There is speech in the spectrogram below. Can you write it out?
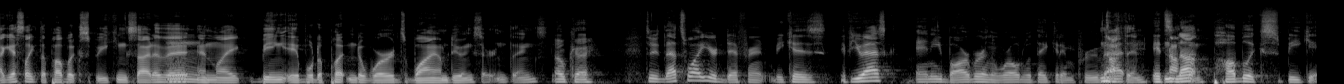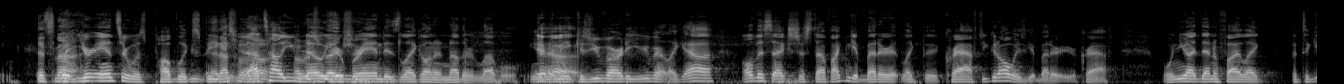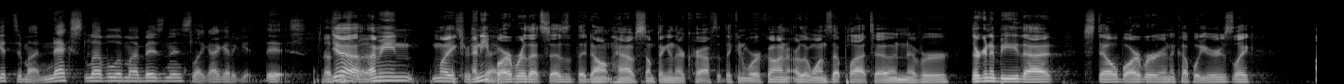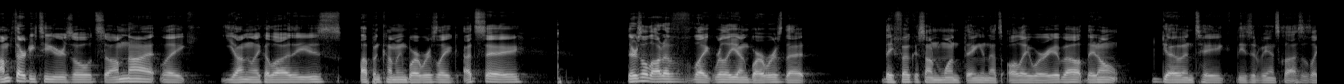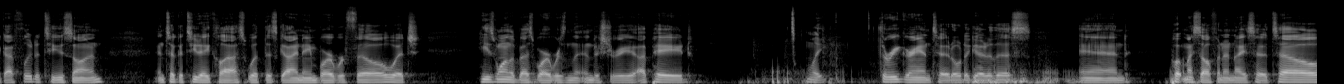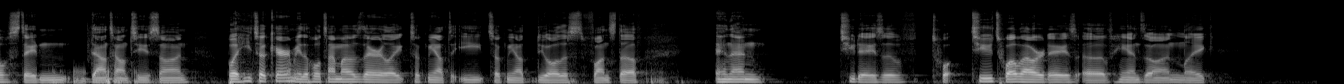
I guess like the public speaking side of it and like being able to put into words why I'm doing certain things. Okay. Dude, that's why you're different because if you ask any barber in the world what they could improve Nothing. at, it's Nothing. not public speaking. It's not. But not. your answer was public speaking. that's That's, how you I know your respect you. brand is like on another level. You know what I mean? Because you've already you've got like ah all this extra stuff. I can get better at like the craft. You could always get better at your craft. But when you identify like, but to get to my next level of my business, like I got to get this. That's yeah, respect. I mean, like That's any respect. barber that says that they don't have something in their craft that they can work on are the ones that plateau and never. They're gonna be that stale barber in a couple years. Like, I'm 32 years old, so I'm not like young like a lot of these up and coming barbers. Like, I'd say there's a lot of like really young barbers that they focus on one thing and that's all they worry about. They don't go and take these advanced classes. Like I flew to Tucson and took a two day class with this guy named Barber Phil, which he's one of the best barbers in the industry. I paid like three grand total to go to this and put myself in a nice hotel, stayed in downtown Tucson. But he took care of me the whole time I was there, like took me out to eat, took me out to do all this fun stuff. And then two days of tw- two 12 hour days of hands on like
